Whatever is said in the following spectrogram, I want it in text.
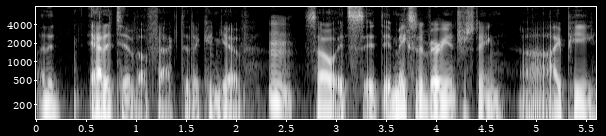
an additive effect that it can give. Mm. So it's it, it makes it a very interesting uh, IP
